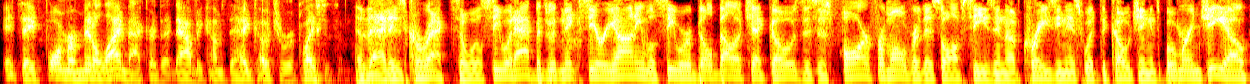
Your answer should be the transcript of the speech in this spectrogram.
it's a former middle linebacker that now becomes the head coach who replaces him. That is correct. So we'll see what happens with Nick Sirianni. We'll see where Bill Belichick goes. This is far from over this offseason of craziness with the coaching. It's Boomer and Gio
